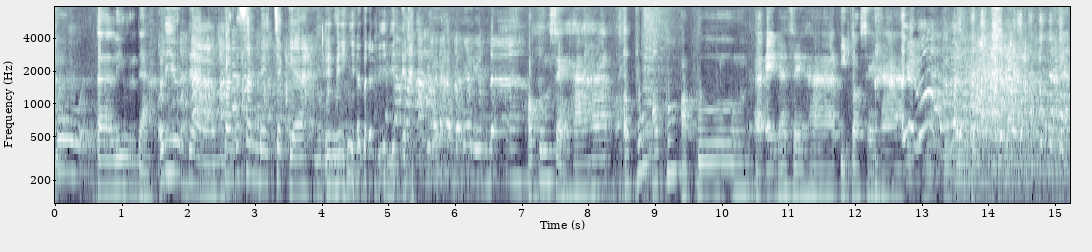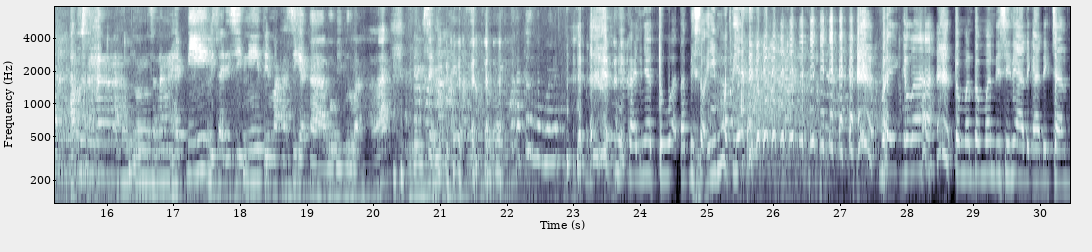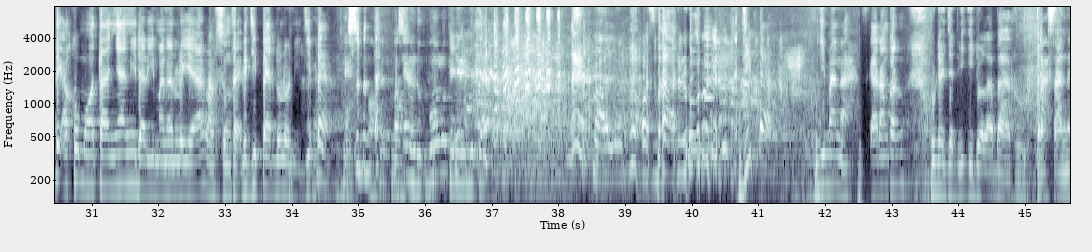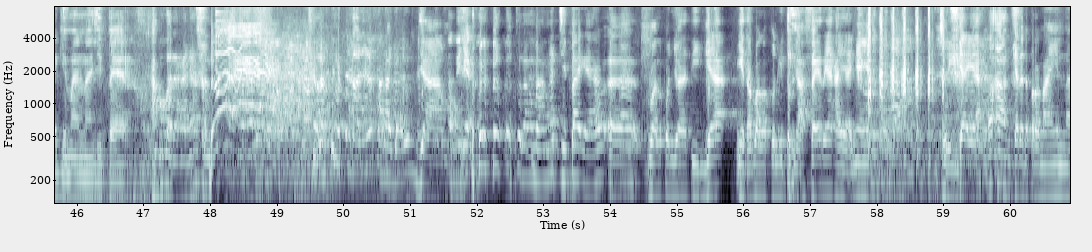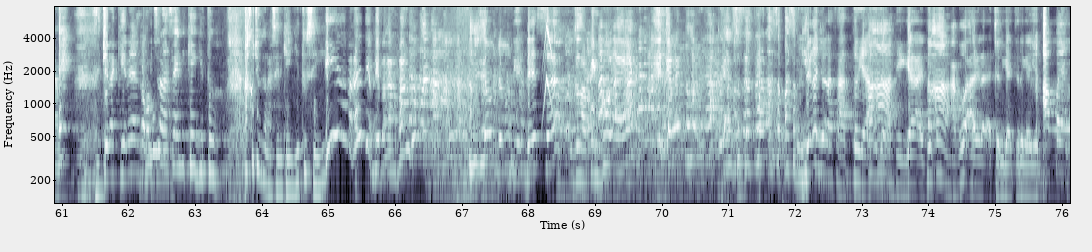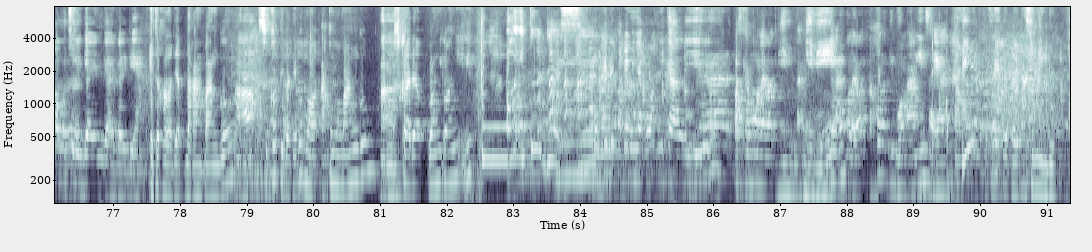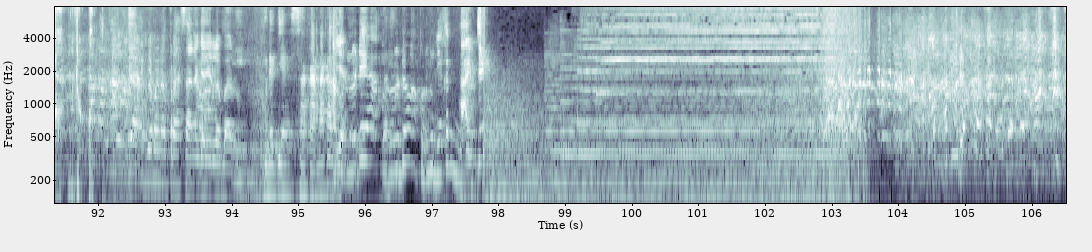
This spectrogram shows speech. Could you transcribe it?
Aku uh, Liurda. Liuda Pantesan becek ya Ininya tadi. Gimana kabarnya Liuda Opung sehat, Opung? Opung? Opung, uh, Eda sehat, Ito sehat. Aku senang, aku senang happy bisa di sini. Terima kasih kakak Bobby Purbakala udah bisa di Aku senang banget. Mukanya tua tapi so imut ya Baiklah teman-teman di sini adik-adik cantik Aku mau tanya nih dari mana dulu ya Langsung saya ke Jiper dulu nih Jiper Sebentar Maksudnya duduk mulu kayak nyari ribut ya. Malu, os baru. Jiper, gimana? Sekarang kan udah jadi idola baru. Perasaannya gimana, Jiper? Aku kadang-kadang. Pertanyaannya sama jarum jam. Iya. Senang banget Cipa ya. eh, walaupun juara tiga, ya tapi walaupun itu nggak fair ya kayaknya ya. Curiga ya. Kan ada permainan. Kira-kira yang kamu, Kamu ngerasain kayak gitu? Aku juga ngerasain kayak gitu sih. Iya, makanya tiap di belakang panggung. Tahu dong di desa, itu samping gue. Karena temen aku yang suka keluar asap-asap gitu. Dia kan juara satu ya, aku Ah, juara ah. tiga. Itu Ah, aku ada curiga-curiga gitu. apa yang kamu curigain gak dari dia? itu kalau dia belakang panggung suka tiba-tiba mau aku mau manggung suka ada wangi-wangi itu Oh, itu dia. Mungkin dia pakai minyak wangi kali. Iya, pas kamu lewat gini, gini aku lewat, aku lagi buang angin saya. iya saya itu tadi pasti main Ya, gimana perasaannya jadi idola baru? Udah biasa karena kan Iya. aku dulu deh, aku dulu dong, aku dulu dia kan Anjing.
